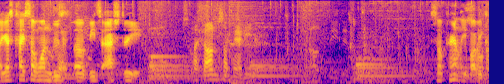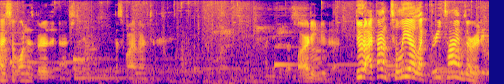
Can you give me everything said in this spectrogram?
I guess Kai'Sa 1 lose, uh, beats Ashe 3. I found something I needed. So apparently, Bobby, So Kai'Sa 1 is better than Ashe 3. That's what I learned today. I needed. I already knew that. Dude, I found Taliyah like three times already.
